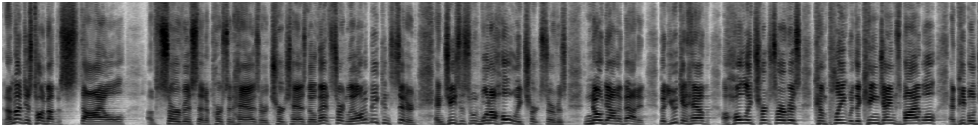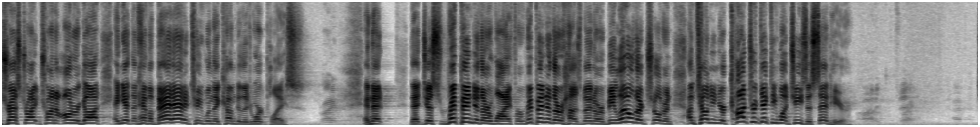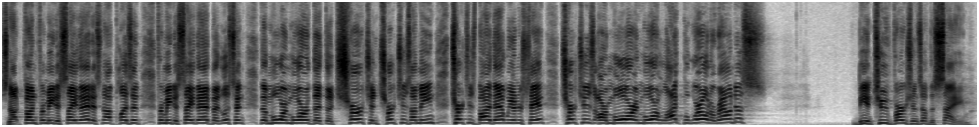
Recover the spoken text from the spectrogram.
and I'm not just talking about the style of service that a person has or a church has, though that certainly ought to be considered. And Jesus would want a holy church service, no doubt about it. But you can have a holy church service complete with the King James Bible and people dressed right and trying to honor God, and yet that have a bad attitude when they come to the workplace. Right. And that that just rip into their wife or rip into their husband or belittle their children. I'm telling you, you're contradicting what Jesus said here. It's not fun for me to say that. It's not pleasant for me to say that. But listen, the more and more that the church and churches, I mean, churches by that we understand, churches are more and more like the world around us, being two versions of the same,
